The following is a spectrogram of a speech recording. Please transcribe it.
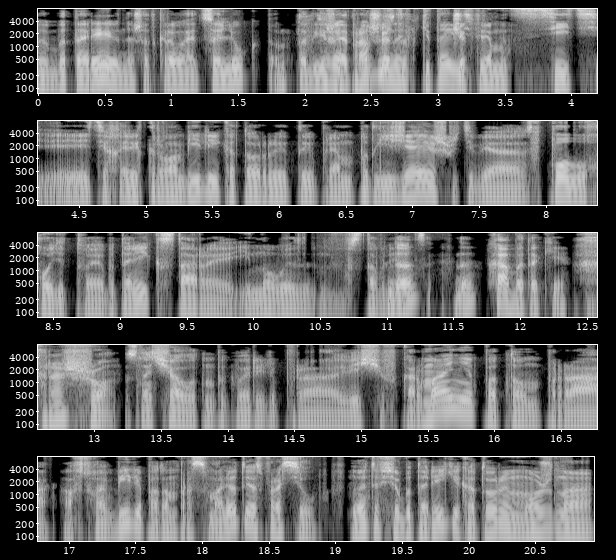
съемную батарею, наш открывается люк, там подъезжает машина. в Китае есть прямо сеть этих электромобилей, которые ты прям подъезжаешь, у тебя в пол уходит твоя батарейка старая, и новая вставляется. Да, да. Хабы такие. Хорошо. Сначала вот мы поговорили про вещи в кармане, потом про автомобили, потом про самолеты я спросил. Но это все батарейки, которые можно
